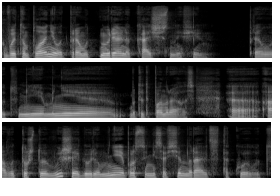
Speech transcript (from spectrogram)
В этом плане вот прям вот, ну реально качественный фильм. Прям вот мне, мне вот это понравилось. А, а вот то, что выше я говорил, мне просто не совсем нравится такой вот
